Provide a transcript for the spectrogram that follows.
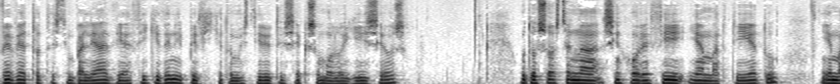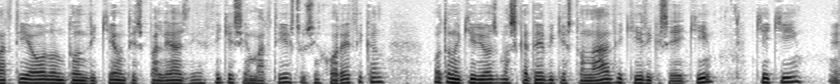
Βέβαια τότε στην Παλαιά Διαθήκη δεν υπήρχε και το μυστήριο της εξομολογήσεως ούτως ώστε να συγχωρεθεί η αμαρτία του. Η αμαρτία όλων των δικαίων της Παλαιάς Διαθήκης, οι αμαρτίες του συγχωρέθηκαν όταν ο Κύριος μας κατέβηκε στον Άδη, κήρυξε εκεί και εκεί ε,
